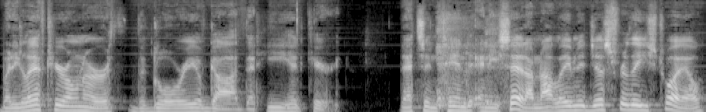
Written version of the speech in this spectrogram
But he left here on earth the glory of God that he had carried. That's intended, and he said, I'm not leaving it just for these 12.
